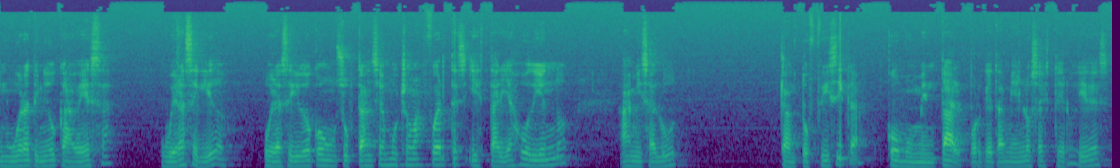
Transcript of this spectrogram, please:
no hubiera tenido cabeza, hubiera seguido. Hubiera seguido con sustancias mucho más fuertes y estaría jodiendo a mi salud, tanto física como mental, porque también los esteroides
